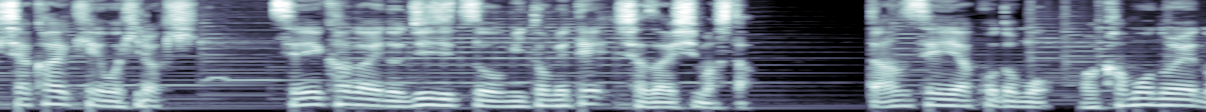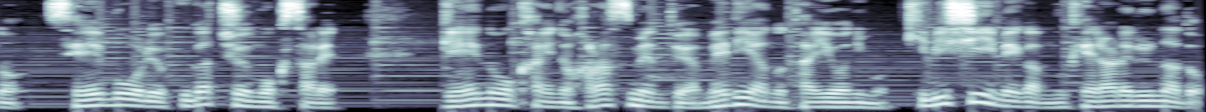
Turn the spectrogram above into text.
記者会見を開き、性加害の事実を認めて謝罪しました。男性や子供、若者への性暴力が注目され、芸能界のハラスメントやメディアの対応にも厳しい目が向けられるなど、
